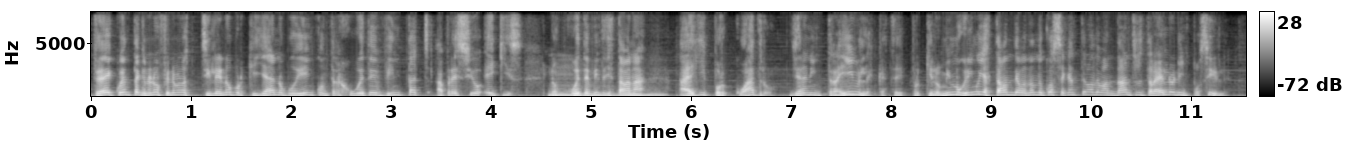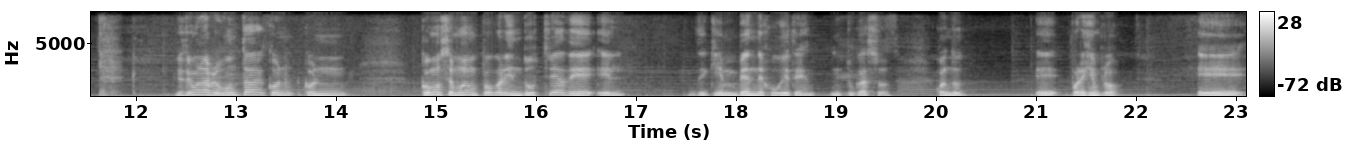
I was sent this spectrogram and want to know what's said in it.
te das cuenta que no era un fenómeno chileno porque ya no podía encontrar juguetes vintage a precio X. Los Mm. juguetes vintage estaban a, a X por 4, ya eran intraíbles, ¿cachai? Porque los mismos gringos ya estaban demandando cosas que antes no demandaban, entonces traerlo era imposible. Yo tengo una pregunta con, con cómo se mueve un poco la industria de, el, de quien vende juguetes, en, en tu caso. Cuando, eh, por ejemplo, eh,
